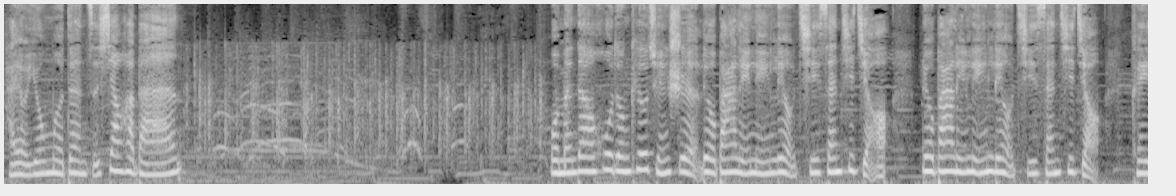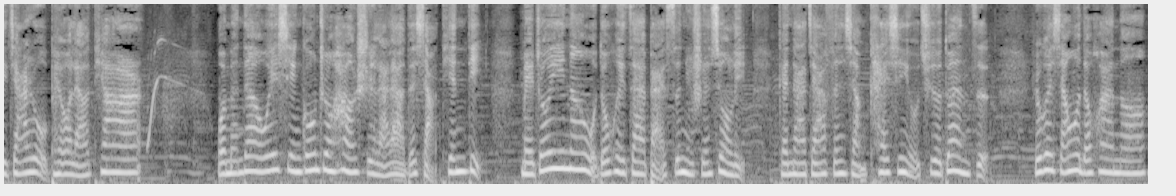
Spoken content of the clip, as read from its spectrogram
还有幽默段子笑话版。我们的互动 Q 群是六八零零六七三七九六八零零六七三七九，可以加入陪我聊天儿。我们的微信公众号是“聊聊的小天地”，每周一呢，我都会在百思女神秀里跟大家分享开心有趣的段子。如果想我的话呢，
